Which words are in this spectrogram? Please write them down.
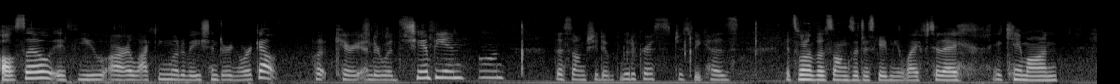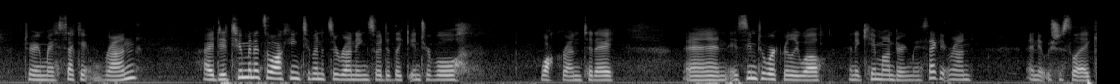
Also, if you are lacking motivation during a workout, put Carrie Underwood's Champion on, the song she did with Ludacris, just because it's one of those songs that just gave me life today. It came on during my second run. I did two minutes of walking, two minutes of running, so I did like interval walk run today, and it seemed to work really well. And it came on during my second run, and it was just like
